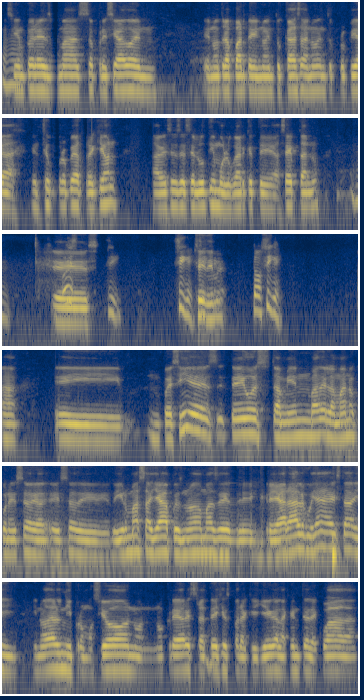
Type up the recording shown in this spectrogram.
Ajá. siempre es más apreciado en, en otra parte y no en tu casa, ¿no? En tu propia, en tu propia región. A veces es el último lugar que te aceptan, ¿no? Pues, Es- Sí. Sigue. sí, sigue. dime. No, sigue. Ajá. Y pues sí, es, te digo, es, también va de la mano con esa, esa de, de ir más allá, pues nada más de, de crear algo, ya está, y, y no dar ni promoción, o no crear estrategias para que llegue a la gente adecuada,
